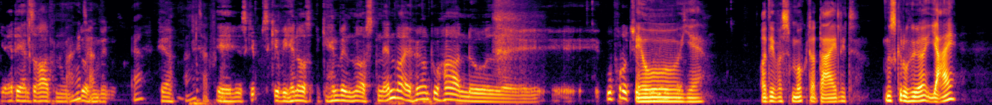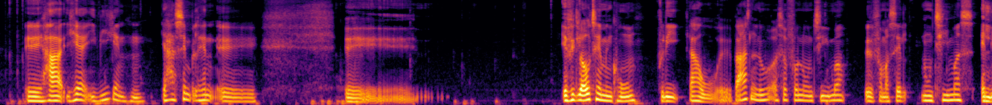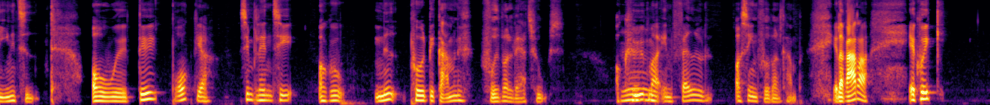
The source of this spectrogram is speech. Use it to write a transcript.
Ja, det er altså rart nu. Mange du tak. henvende. Ja. Her. Mange tak for det. Øh, skal, skal vi hen os, henvende os den anden vej og høre, om du har noget øh, uproduktivt? Jo, ja. Og det var smukt og dejligt. Nu skal du høre, jeg øh, har her i weekenden, jeg har simpelthen, øh, øh, jeg fik lov til af min kone, fordi jeg har jo øh, barsel nu, og så få nogle timer øh, for mig selv, nogle timers alenetid. Og øh, det brugte jeg simpelthen til at gå ned på det gamle fodboldværtshus og købe Mm. mig en fadøl og se en fodboldkamp. Eller rettere, jeg kunne ikke,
